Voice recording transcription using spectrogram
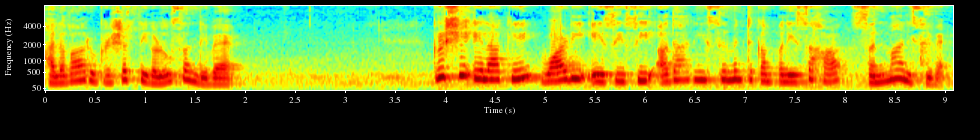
ಹಲವಾರು ಪ್ರಶಸ್ತಿಗಳು ಸಂದಿವೆ. ಕೃಷಿ ಇಲಾಖೆ, Wadi ACC, Adani cement company ಸಹ ಸನ್ಮಾನಿಸಿವೆ.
